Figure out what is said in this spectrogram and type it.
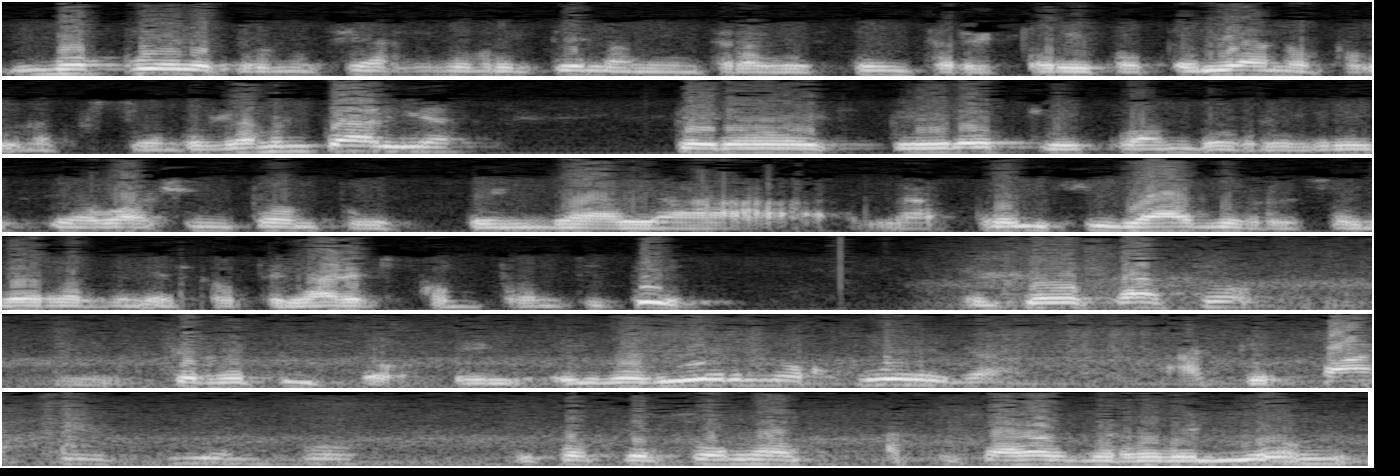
no puede pronunciarse sobre el tema mientras esté en territorio ecuatoriano por una cuestión reglamentaria pero espero que cuando regrese a Washington pues tenga la, la felicidad de resolver las medidas cautelares con prontitud. En todo caso, eh, te repito, el, el, gobierno juega a que pase el tiempo estas personas acusadas de rebelión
